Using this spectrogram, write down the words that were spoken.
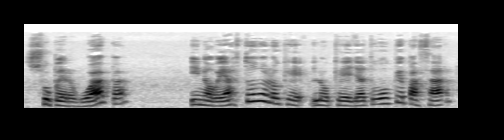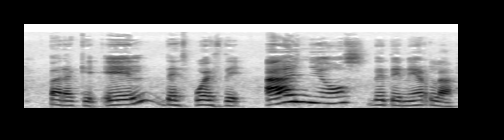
Súper guapa. Y no veas todo lo que, lo que ella tuvo que pasar para que él, después de años de tenerla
